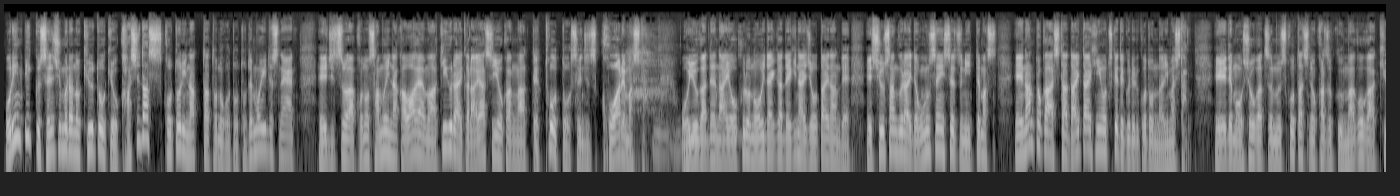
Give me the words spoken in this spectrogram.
オリンピック選手村の給湯器を貸し出すことになったとのこと、とてもいいですね。えー、実はこの寒い中、我が家も秋ぐらいから怪しい予感があって、とうとう先日壊れました。お湯が出ないお風呂の追い炊きができない状態なんで、えー、週3ぐらいで温泉施設に行ってます。えー、なんとか明日代替品をつけてくれることになりました。えー、でもお正月、息子たちの家族、孫が給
